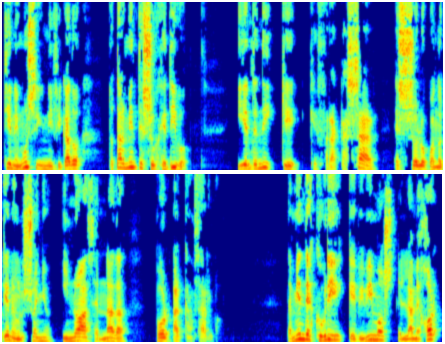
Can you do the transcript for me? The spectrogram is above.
tienen un significado totalmente subjetivo. Y entendí que, que fracasar es solo cuando tienes un sueño y no haces nada por alcanzarlo. También descubrí que vivimos en la mejor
